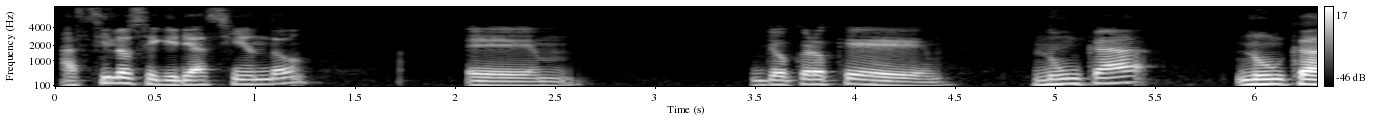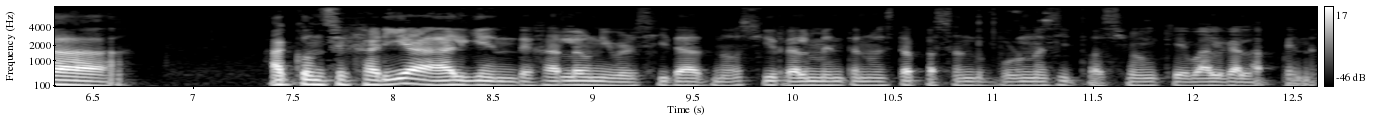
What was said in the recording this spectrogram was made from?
así lo seguiré haciendo. Em, yo creo que nunca nunca aconsejaría a alguien dejar la universidad, ¿no? Si realmente no está pasando por una situación que valga la pena.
